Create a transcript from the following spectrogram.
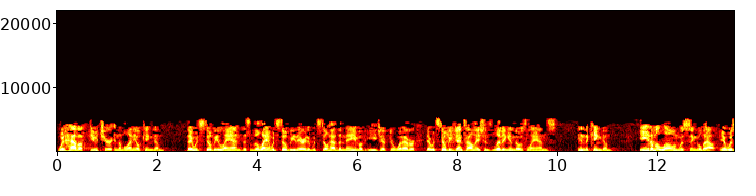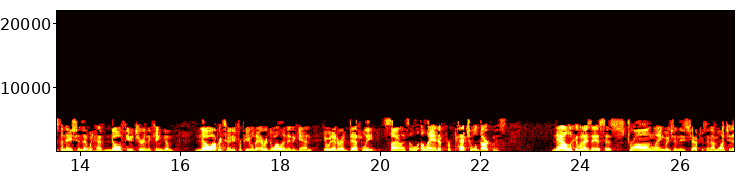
would have a future in the millennial kingdom, they would still be land. The land would still be there. It would still have the name of Egypt or whatever. There would still be Gentile nations living in those lands in the kingdom. Edom alone was singled out. It was the nation that would have no future in the kingdom no opportunity for people to ever dwell in it again. It would enter a deathly silence, a, a land of perpetual darkness. Now look at what Isaiah says. Strong language in these chapters, and I want you to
